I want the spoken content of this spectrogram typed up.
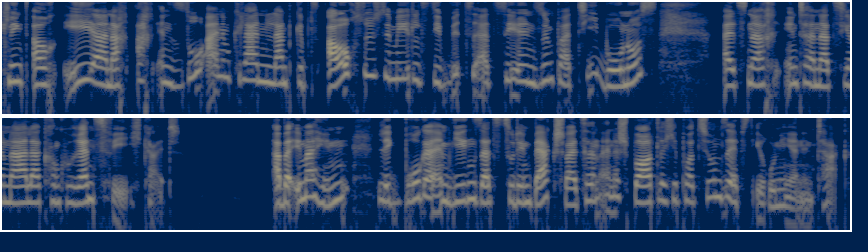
Klingt auch eher nach, ach, in so einem kleinen Land gibt's auch süße Mädels, die Witze erzählen, Sympathiebonus, als nach internationaler Konkurrenzfähigkeit. Aber immerhin legt Brugger im Gegensatz zu den Bergschweizern eine sportliche Portion Selbstironie an den Tag.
